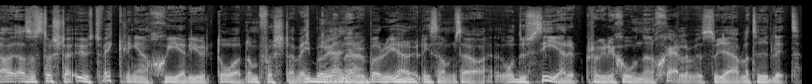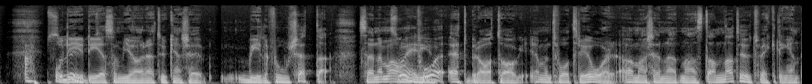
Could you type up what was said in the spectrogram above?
alltså största utvecklingen sker ju då de första veckorna början, när ja. du börjar. Mm. Liksom, så, och du ser progressionen själv så jävla tydligt. Absolut. Och det är ju det som gör att du kanske vill fortsätta. Sen när man har det på ett bra tag, ja, men två, tre år, och man känner att man har stannat utvecklingen,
